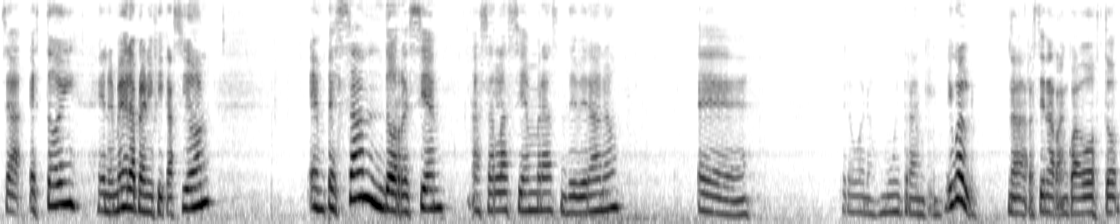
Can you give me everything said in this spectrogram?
O sea, estoy en el medio de la planificación, empezando recién a hacer las siembras de verano. Eh, pero bueno, muy tranquilo. Igual, nada, recién arrancó agosto.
